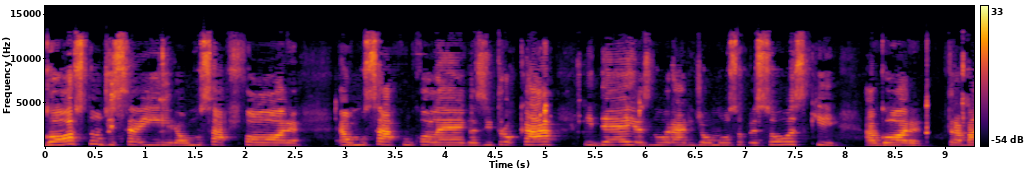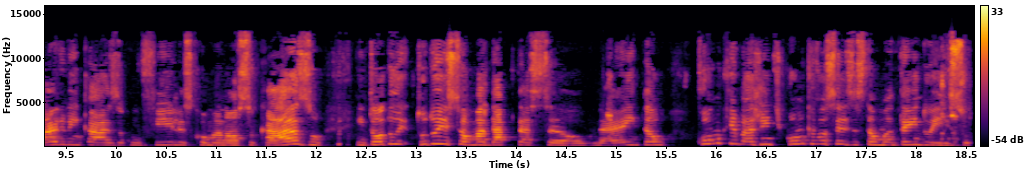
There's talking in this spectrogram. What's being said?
gostam de sair, almoçar fora, almoçar com colegas e trocar ideias no horário de almoço a pessoas que agora trabalham em casa com filhos, como é o nosso caso, em todo, tudo isso é uma adaptação, né? Então, como que a gente, como que vocês estão mantendo isso?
